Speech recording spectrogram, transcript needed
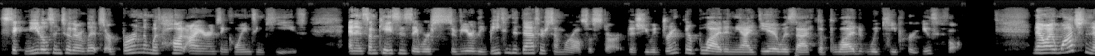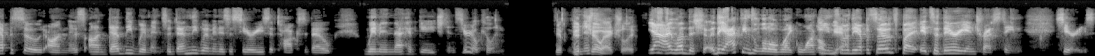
stick needles into their lips, or burn them with hot irons and coins and keys. And in some cases, they were severely beaten to death, or some were also starved. And she would drink their blood, and the idea was that the blood would keep her youthful. Now, I watched an episode on this on Deadly Women. So, Deadly Women is a series that talks about women that have engaged in serial killing. Yep, good this, show actually. Yeah, I love this show. The acting's a little like oh, wonky oh, in yeah. some of the episodes, but it's a very interesting series.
